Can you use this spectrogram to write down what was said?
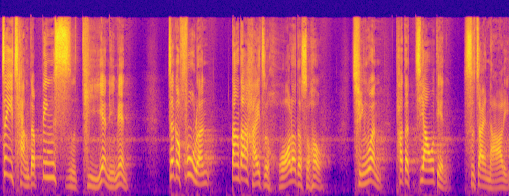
这一场的濒死体验里面，这个妇人当他孩子活了的时候，请问他的焦点是在哪里？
